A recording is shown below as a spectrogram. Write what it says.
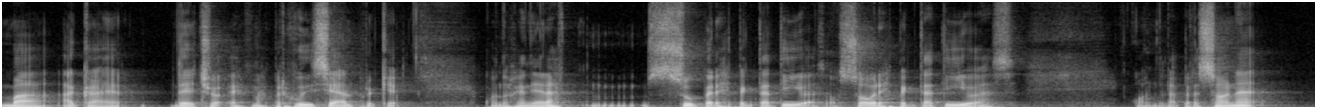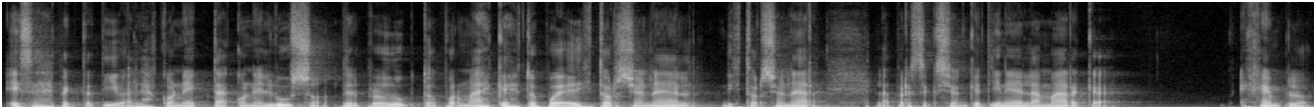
va a caer. De hecho, es más perjudicial porque cuando generas mm, super expectativas o sobre expectativas, cuando la persona esas expectativas las conecta con el uso del producto, por más que esto puede distorsionar, distorsionar la percepción que tiene la marca, ejemplo,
